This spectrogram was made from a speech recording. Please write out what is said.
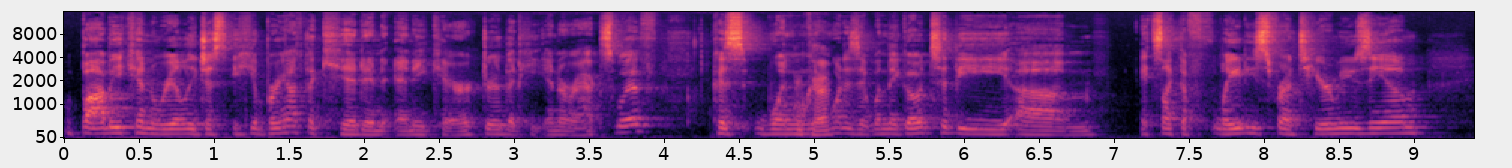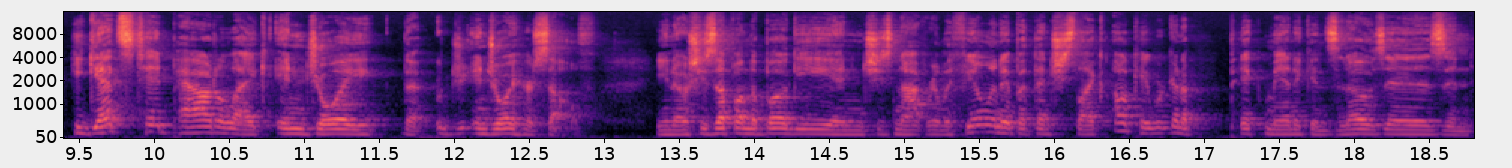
Bobby can really just he can bring out the kid in any character that he interacts with. Because when Okay. what is it when they go to the um, it's like the Ladies Frontier Museum. He gets Tid Pao to like enjoy the enjoy herself. You know, she's up on the buggy and she's not really feeling it, but then she's like, okay, we're gonna pick mannequins' noses and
